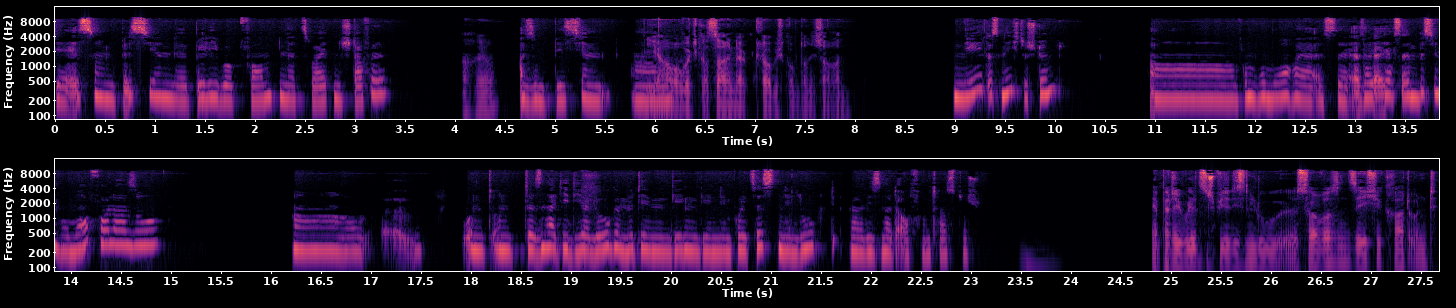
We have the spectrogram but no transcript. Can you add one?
Der ist so ein bisschen der Billy Bob Thornton der zweiten Staffel. Ach ja? Also ein bisschen. Ähm, Ja, aber wollte ich gerade sagen, der glaube ich kommt doch nicht daran. Nee, das nicht, das stimmt. Äh, vom Humor her ist er, also er ist ein bisschen humorvoller so. Äh, und, und da sind halt die Dialoge mit dem, gegen den, den Polizisten, den Luke, äh, die sind halt auch fantastisch. Ja, Patrick Wilson spielt ja diesen Lou äh, Solverson, sehe ich hier gerade, und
